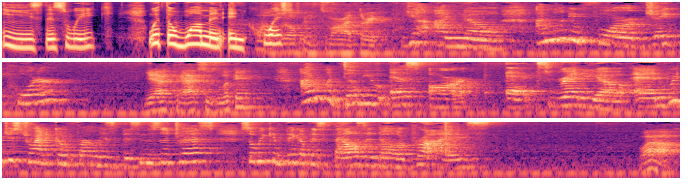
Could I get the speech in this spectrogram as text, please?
eased this week, with the woman in question. Open tomorrow at 3. Yeah, I know. I'm looking for Jake Porter. Yeah, can I ask who's looking? I'm with WSRX Radio, and we're just trying to confirm his business address so we can pick up his thousand dollar prize. Wow.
